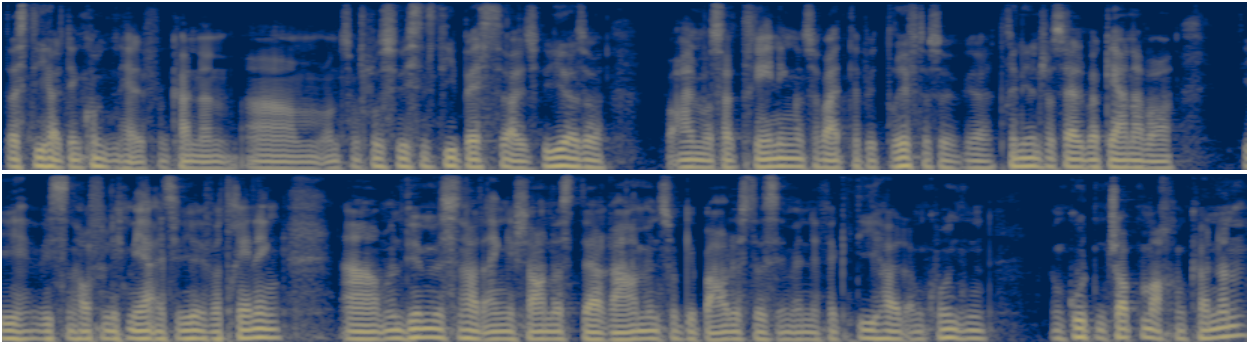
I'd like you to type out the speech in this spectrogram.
dass die halt den Kunden helfen können. Ähm, und zum Schluss wissen es die besser als wir, also vor allem was halt Training und so weiter betrifft. Also wir trainieren schon selber gern, aber die wissen hoffentlich mehr als wir über Training. Ähm, und wir müssen halt eigentlich schauen, dass der Rahmen so gebaut ist, dass im Endeffekt die halt am Kunden einen guten Job machen können.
